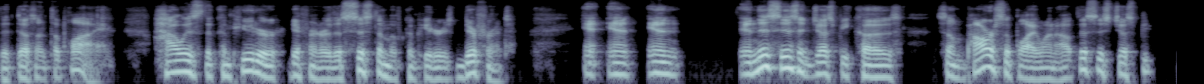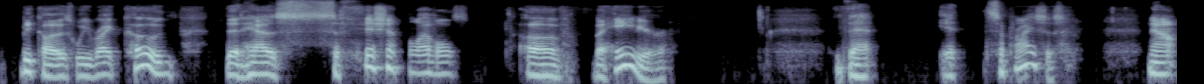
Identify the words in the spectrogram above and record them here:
that doesn't apply? how is the computer different or the system of computers different? And, and, and, and this isn't just because some power supply went out. This is just be because we write code that has sufficient levels of behavior that it surprises. Now,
